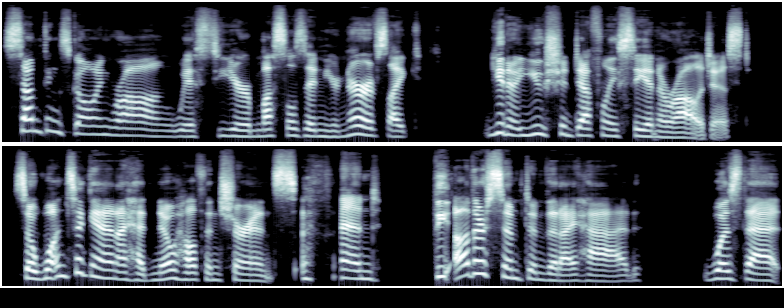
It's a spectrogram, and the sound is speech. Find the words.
something's going wrong with your muscles and your nerves. Like, you know, you should definitely see a neurologist. So once again, I had no health insurance. and the other symptom that I had was that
